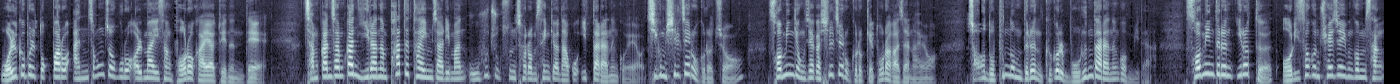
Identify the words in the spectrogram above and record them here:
월급을 똑바로 안정적으로 얼마 이상 벌어가야 되는데 잠깐 잠깐 일하는 파트타임 자리만 우후죽순처럼 생겨나고 있다라는 거예요. 지금 실제로 그렇죠. 서민 경제가 실제로 그렇게 돌아가잖아요. 저 높은 놈들은 그걸 모른다라는 겁니다. 서민들은 이렇듯 어리석은 최저임금 상,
